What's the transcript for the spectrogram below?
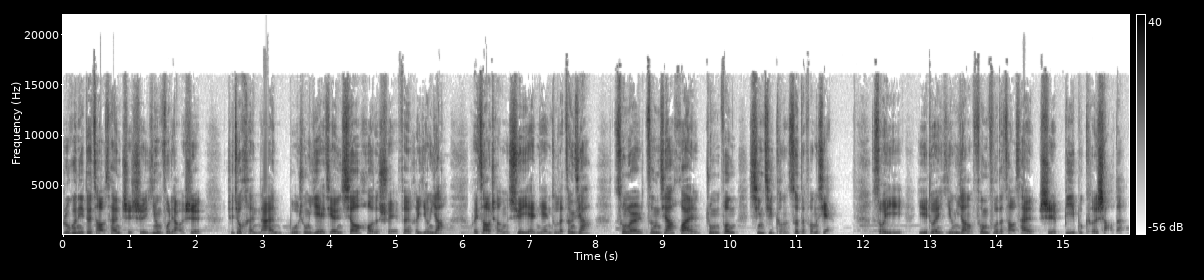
如果你对早餐只是应付了事，这就很难补充夜间消耗的水分和营养，会造成血液粘度的增加，从而增加患中风、心肌梗塞的风险。所以，一顿营养丰富的早餐是必不可少的。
